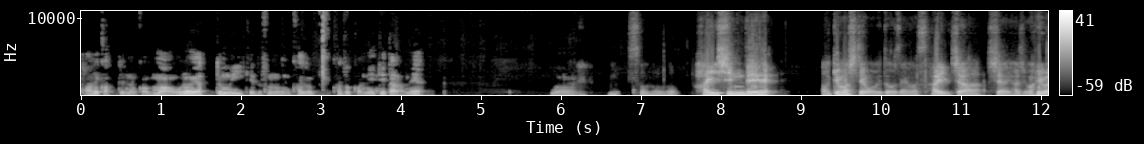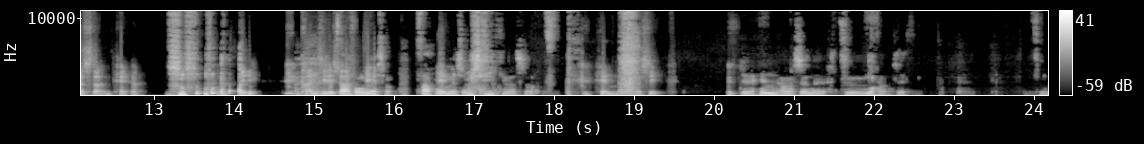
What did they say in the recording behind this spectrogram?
誰かってなんか、まあ、俺はやってもいいけど、その家族、家族は寝てたらね。うん。その、配信で、明けましておめでとうございます。はい、じゃあ、試合始まりました、みたいな。感じでしょさあ、フォーメーション、さあ、フォーメーション見ていきましょ変な話。う。いや、変な話じゃない、普通の話です。普通の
